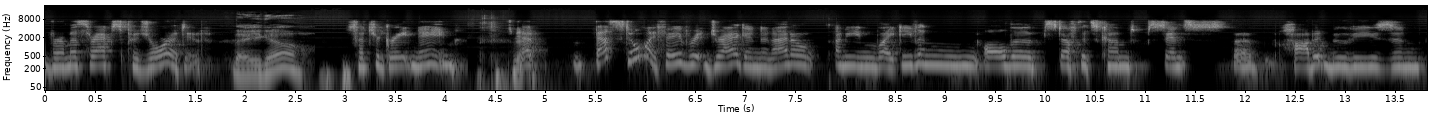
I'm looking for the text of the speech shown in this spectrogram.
Vermithrax pejorative. There you go. Such a great name. Yeah. That that's still my favorite dragon, and I don't. I mean, like even all the stuff that's come since the Hobbit movies, and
